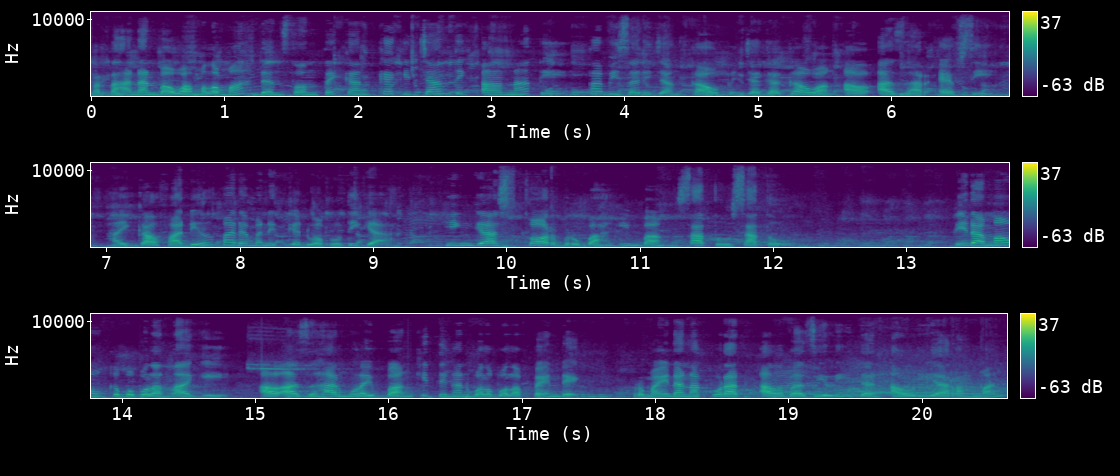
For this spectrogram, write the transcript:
pertahanan bawah melemah dan sontekan kaki cantik Al-Nati tak bisa dijangkau penjaga gawang Al-Azhar FC, Haikal Fadil pada menit ke-23, hingga skor berubah imbang 1-1. Tidak mau kebobolan lagi, Al-Azhar mulai bangkit dengan bola-bola pendek. Permainan akurat Al-Bazili dan Aulia Rahman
